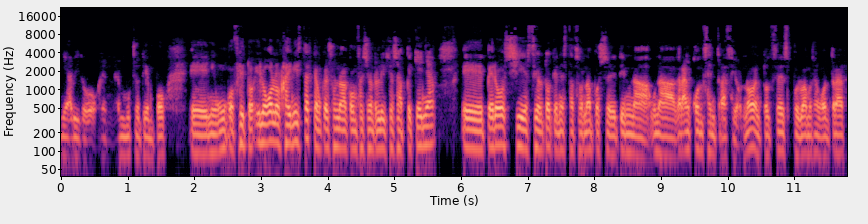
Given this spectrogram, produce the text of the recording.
ni ha habido en, mucho tiempo eh, ningún conflicto. Y luego los jainistas, que aunque es una confesión religiosa pequeña, eh, pero sí es cierto que en esta zona pues tiene una, una gran concentración, ¿no? Entonces, pues vamos a encontrar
